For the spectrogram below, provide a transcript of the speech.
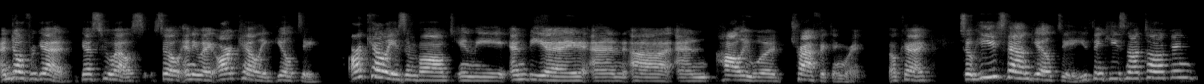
And don't forget, guess who else? So anyway, R. Kelly guilty. R. Kelly is involved in the NBA and uh, and Hollywood trafficking ring. Okay. So he's found guilty. You think he's not talking?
